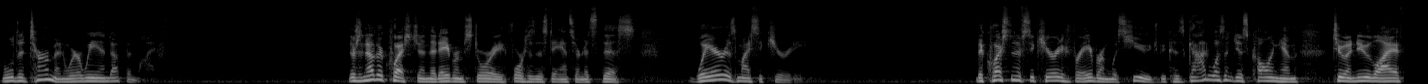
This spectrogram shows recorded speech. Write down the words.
will determine where we end up in life. There's another question that Abram's story forces us to answer, and it's this Where is my security? The question of security for Abram was huge because God wasn't just calling him to a new life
